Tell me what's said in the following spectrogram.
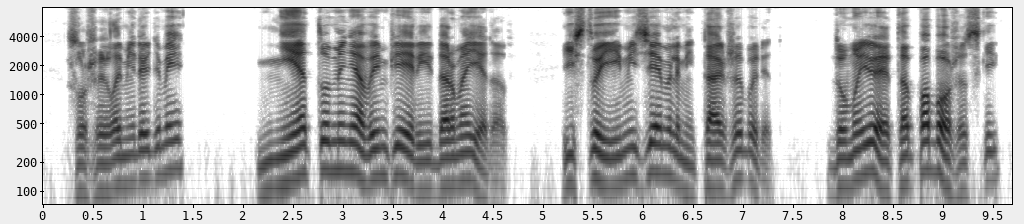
— служилыми людьми. Нет у меня в империи дармоедов, и с твоими землями так же будет. Думаю, это по-божески. —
